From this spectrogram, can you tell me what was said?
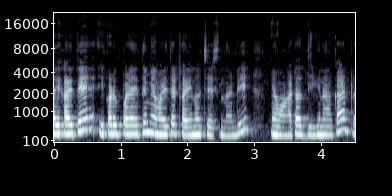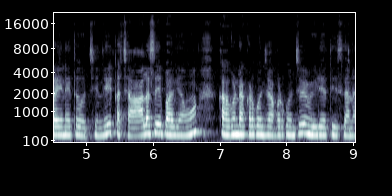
ఇకైతే ఇక అయితే ఇక్కడ ఇప్పుడైతే మేమైతే ట్రైన్ వచ్చేసిందండి. మేము ఆటో దిగినాక ట్రైన్ అయితే వచ్చింది. ఇక చాలాసేపు ఆగాము. కాకుండా అక్కడ కొంచెం అక్కడ కొంచెం వీడియో తీసాను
